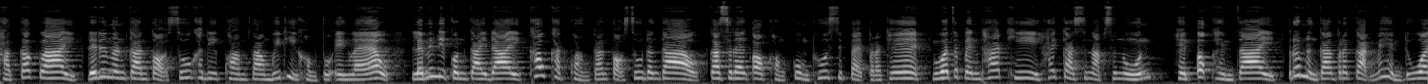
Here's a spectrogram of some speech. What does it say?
พรรก้าวไกลได้ดำเนินการต่อสู้คดีความตามวิถีของตัวเองแล้ว และไม่มีกลไกใดเข้าขัดขวางการต่อสู้ดังกล่าว การแสดงออกของกลุ่มทูต 18 ประเทศไม่ว่าจะเป็นท่าทีให้การสนับสนุน เห็นอกเห็นใจรวมถึงการประกาศไม่เห็นด้วย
